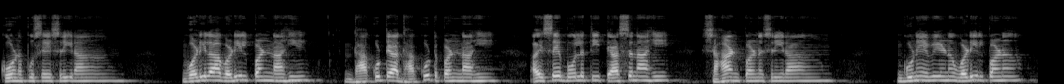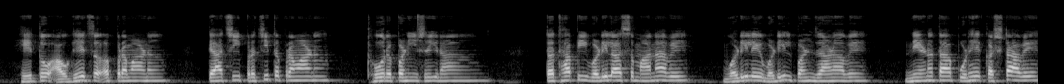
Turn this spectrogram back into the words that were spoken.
कोण पुसे श्रीराम. वडिला वडील पण नाही धाकुट्या धाकूट पण नाही ऐसे बोलती त्यास नाही शहाणपण श्रीराम. गुणेवीण वडीलपण हे तो अवघेच अप्रमाण त्याची प्रचित प्रमाण थोरपणी श्रीराम. तथापि वडिलास मानावे वडिले वडील पण जाणावे नेणता पुढे कष्टावे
